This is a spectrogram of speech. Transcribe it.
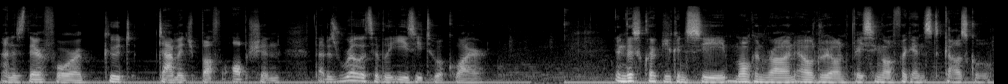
and is therefore a good damage buff option that is relatively easy to acquire. In this clip you can see Morgan Ra and Eldryon facing off against Ghazghkull.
